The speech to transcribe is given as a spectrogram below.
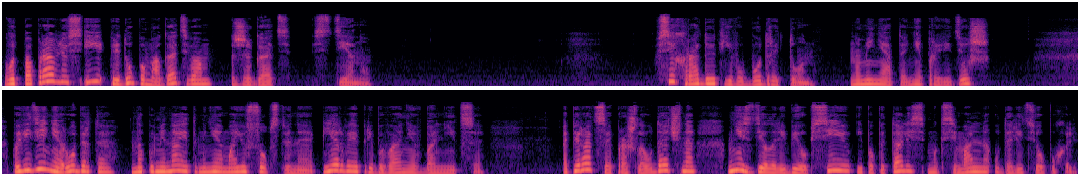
Вот поправлюсь и приду помогать вам сжигать стену». Всех радует его бодрый тон. Но меня-то не проведешь. Поведение Роберта напоминает мне мое собственное первое пребывание в больнице. Операция прошла удачно, мне сделали биопсию и попытались максимально удалить опухоль.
